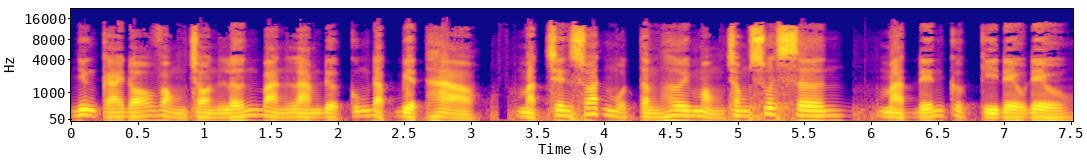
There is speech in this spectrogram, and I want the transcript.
Những cái đó vòng tròn lớn bàn làm được cũng đặc biệt hảo, mặt trên soát một tầng hơi mỏng trong suốt sơn, mặt đến cực kỳ đều đều,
